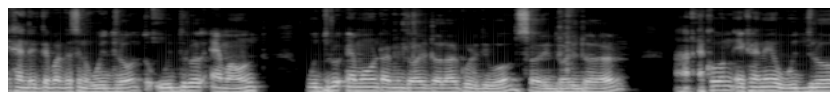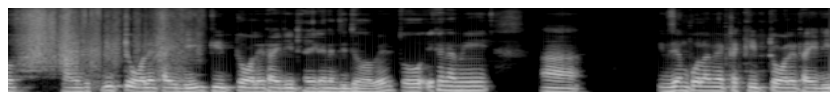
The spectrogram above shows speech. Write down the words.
এখানে দেখতে পারতেছেন উইথড্র তো উইথড্রল অ্যামাউন্ট উইথড্র অ্যামাউন্ট আমি দশ ডলার করে দিব। সরি দশ ডলার এখন এখানে উইথড্র মানে যে crypto wallet ID crypto wallet আইডিটা এখানে দিতে হবে। তো এখানে আমি এক্সাম্পল আমি একটা ক্রিপ্টো ওয়ালেট আইডি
